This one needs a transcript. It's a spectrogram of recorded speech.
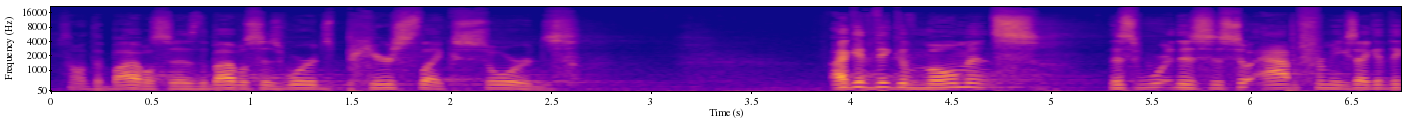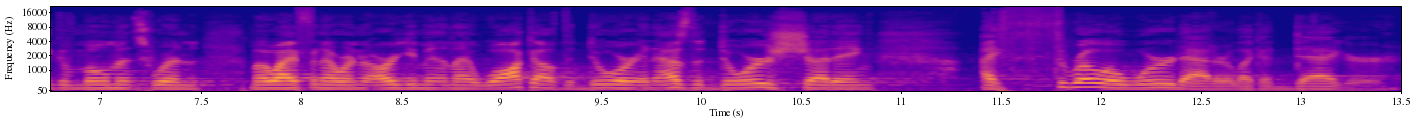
That's not what the Bible says. The Bible says words pierce like swords. I can think of moments, this, this is so apt for me because I can think of moments when my wife and I were in an argument and I walk out the door, and as the door is shutting, I throw a word at her like a dagger.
